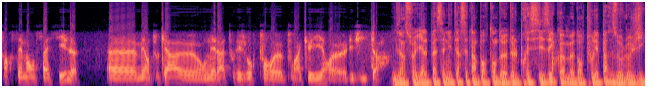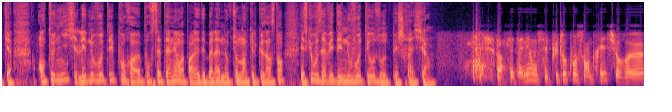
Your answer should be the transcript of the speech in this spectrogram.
forcément facile euh, mais en tout cas, euh, on est là tous les jours pour, euh, pour accueillir les visiteurs. Bien sûr, il y a le pass sanitaire, c'est important de, de, le préciser, comme dans tous les parcs zoologiques. Anthony, les nouveautés pour, pour cette année, on va parler des balades nocturnes dans quelques instants. Est-ce que vous avez des nouveautés aux autres pêcheries alors cette année, on s'est plutôt concentré sur euh,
